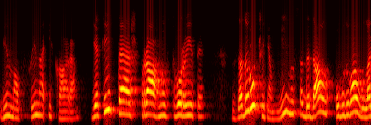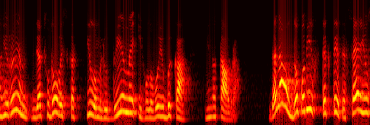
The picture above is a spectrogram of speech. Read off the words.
Він мав сина Ікара, який теж прагнув творити. За дорученням Мінуса Дедал побудував лабіринт для чудовиська з тілом людини і головою бика Мінотавра. Дедал допоміг втекти Тесею,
